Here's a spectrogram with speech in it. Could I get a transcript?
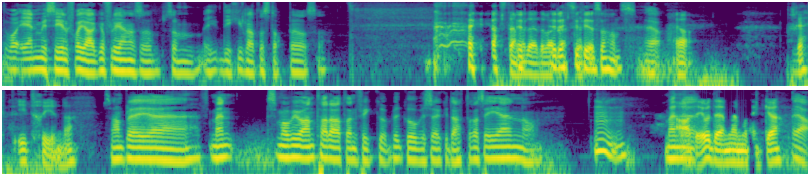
Det var én missil fra jagerflyene som, som de ikke klarte å stoppe. Også. ja, stemmer det. det var Rett i fjeset hans. Ja. Ja. Rett i trynet. Så han ble uh, Men så må vi jo anta da at han fikk gå, gå og besøke dattera si igjen. Og, Mm. Ja, det er jo det vi må tenke. ja.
